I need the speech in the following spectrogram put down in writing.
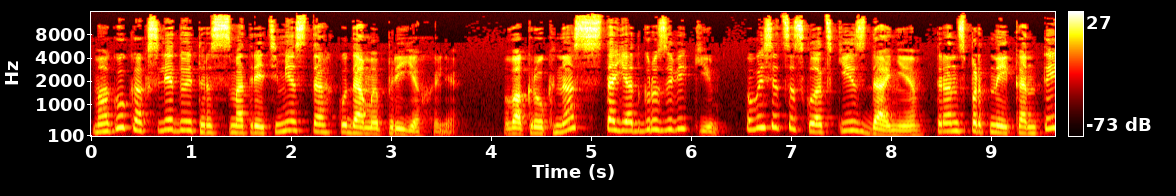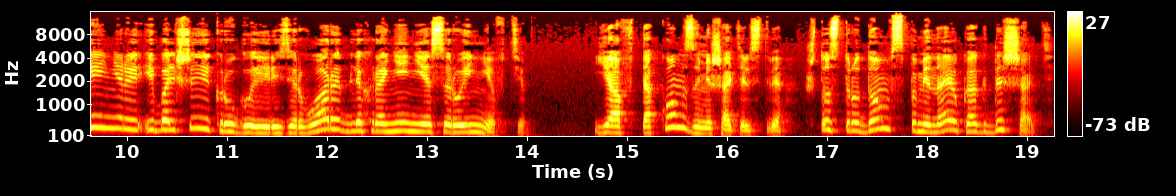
могу как следует рассмотреть место, куда мы приехали. Вокруг нас стоят грузовики, высятся складские здания, транспортные контейнеры и большие круглые резервуары для хранения сырой нефти. Я в таком замешательстве, что с трудом вспоминаю, как дышать.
